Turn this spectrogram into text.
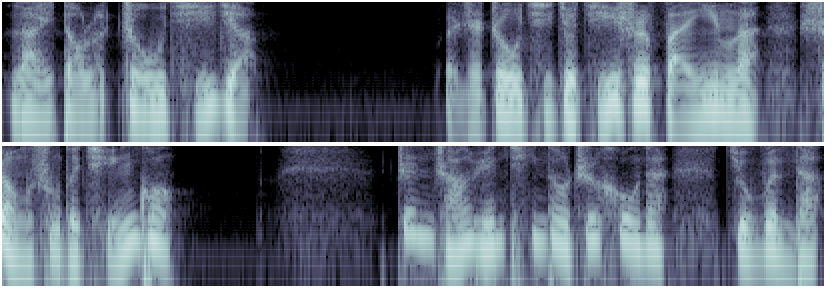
来到了周琦家，而这周琦就及时反映了上述的情况。侦查员听到之后呢，就问他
